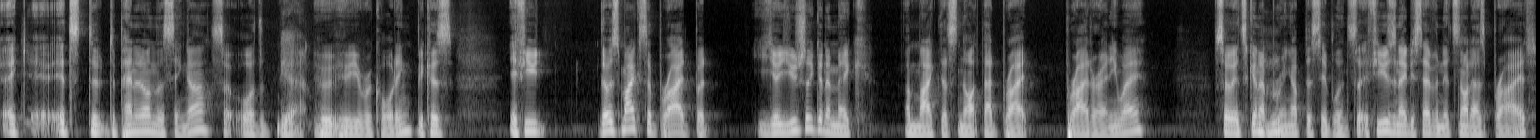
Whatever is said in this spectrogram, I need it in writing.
it- it's de- dependent on the singer, so or the Yeah. who who you're recording because if you those mics are bright, but you're usually going to make a mic that's not that bright brighter anyway. So it's going to Mm-hmm. bring up the sibilance. So if you use an 87, it's not as bright,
